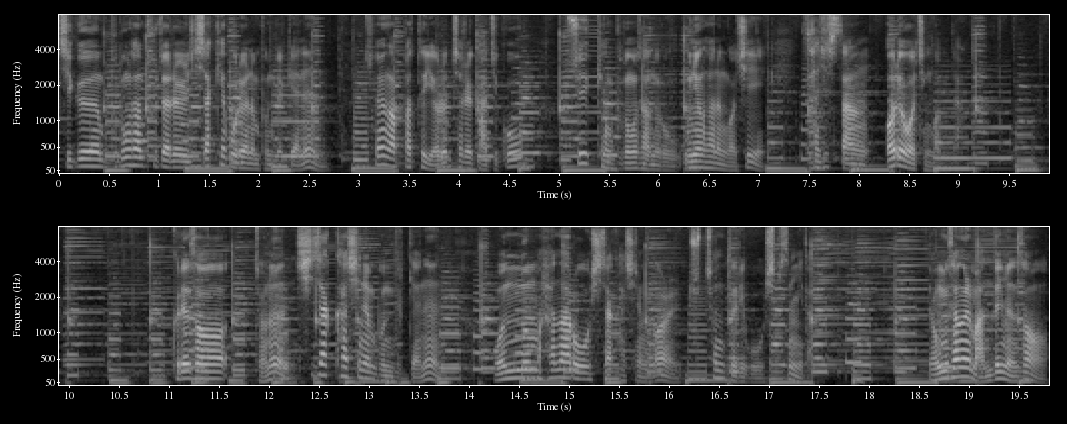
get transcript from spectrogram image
지금 부동산 투자를 시작해 보려는 분들께는 소형 아파트 여러 채를 가지고 수익형 부동산으로 운영하는 것이 사실상 어려워진 겁니다. 그래서 저는 시작하시는 분들께는 원룸 하나로 시작하시는 걸 추천드리고 싶습니다. 영상을 만들면서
